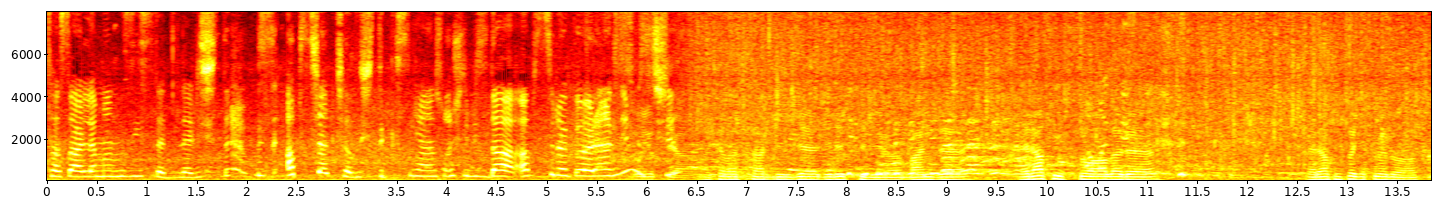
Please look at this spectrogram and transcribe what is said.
tasarlamamızı istediler işte. Biz abstrak çalıştık. Yani sonuçta biz daha abstrak öğrendiğimiz için Arkadaşlar Bilge dilek diliyor. Bence Erasmus duaları. Erasmus'a gitme duası.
